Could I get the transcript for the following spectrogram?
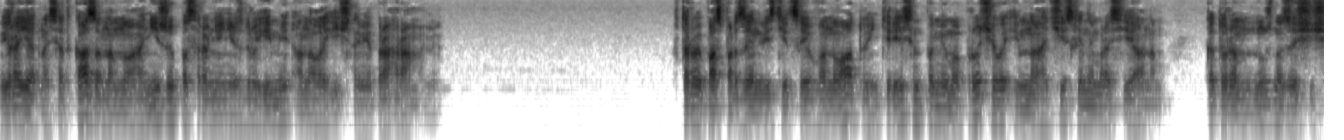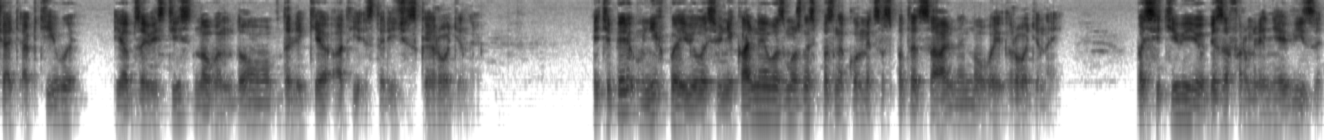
Вероятность отказа намного ниже по сравнению с другими аналогичными программами. Второй паспорт за инвестиции в Вануату интересен, помимо прочего, и многочисленным россиянам, которым нужно защищать активы и обзавестись новым домом вдалеке от исторической родины. И теперь у них появилась уникальная возможность познакомиться с потенциальной новой родиной, посетив ее без оформления визы,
